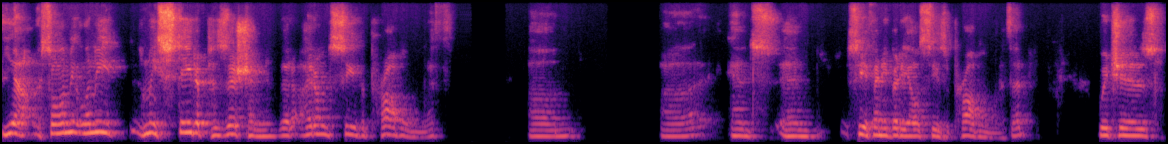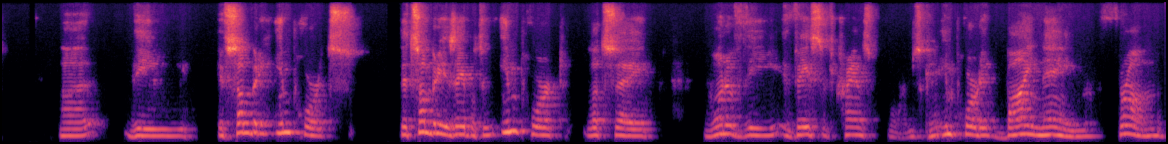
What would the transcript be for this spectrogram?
Yeah, so let me, let me, let me state a position that I don't see the problem with. Um, uh, and, and see if anybody else sees a problem with it, which is uh, the, if somebody imports, that somebody is able to import, let's say, one of the evasive transforms, can import it by name from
